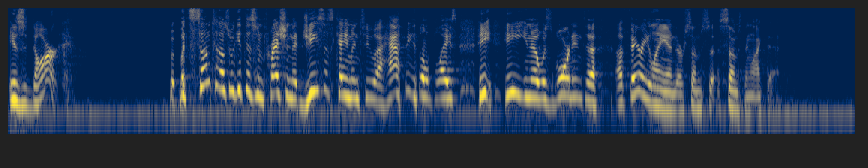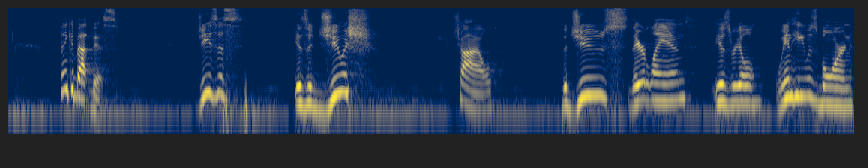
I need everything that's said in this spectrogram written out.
is dark. But, but sometimes we get this impression that Jesus came into a happy little place. He, he you know, was born into a fairyland or some, something like that. Think about this Jesus is a Jewish child. The Jews, their land, Israel, when he was born,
